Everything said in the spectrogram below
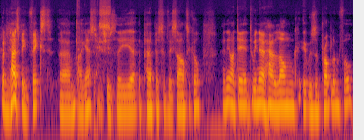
But it has been fixed, um, I guess, yes. which is the uh, the purpose of this article. Any idea? Do we know how long it was a problem for?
